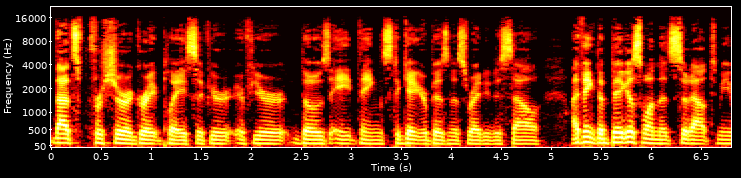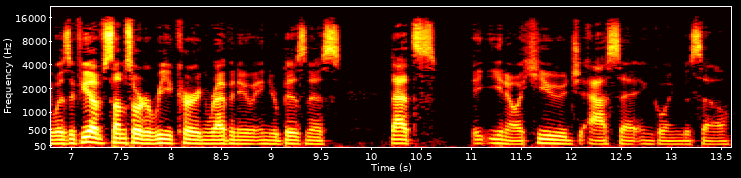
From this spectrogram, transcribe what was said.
that's for sure a great place if you're if you're those eight things to get your business ready to sell. I think the biggest one that stood out to me was if you have some sort of recurring revenue in your business, that's you know a huge asset in going to sell.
